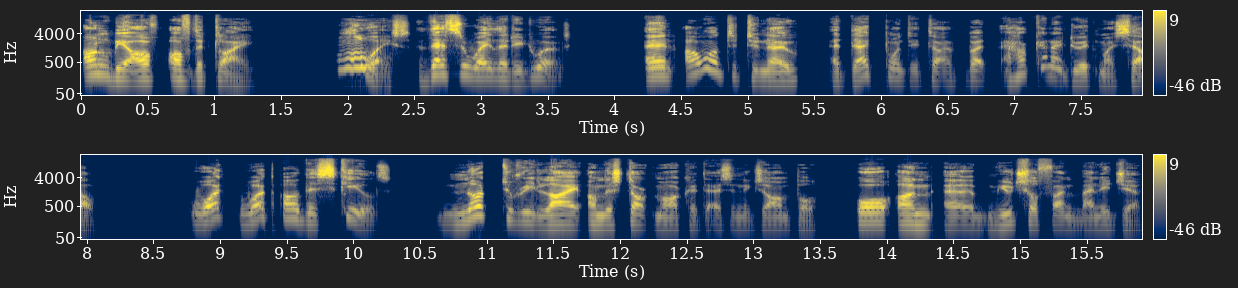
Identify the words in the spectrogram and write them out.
on behalf of the client. Always. That's the way that it works. And I wanted to know at that point in time, but how can I do it myself? What, what are the skills? Not to rely on the stock market as an example or on a mutual fund manager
